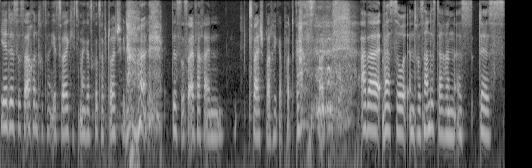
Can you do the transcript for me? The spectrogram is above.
Ja, das ist auch interessant. Jetzt sage ich es mal ganz kurz auf Deutsch wieder. Das ist einfach ein zweisprachiger Podcast. Aber was so interessant ist daran ist, dass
